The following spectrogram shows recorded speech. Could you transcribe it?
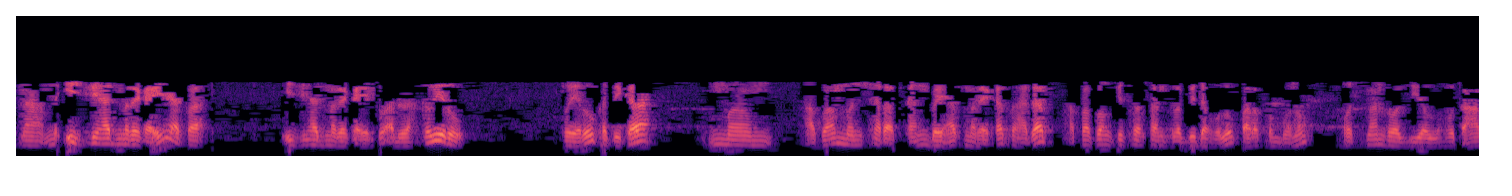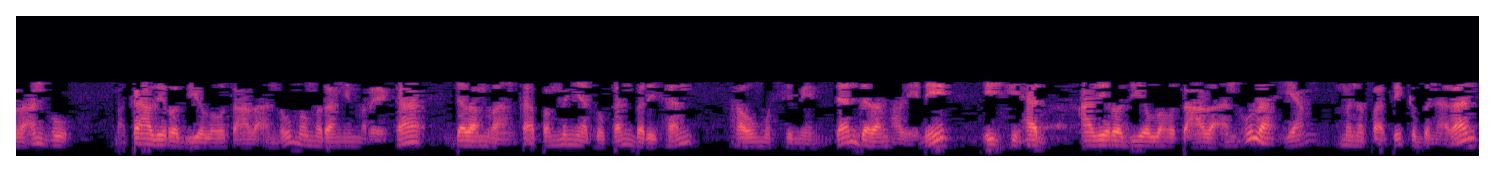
Nah, ijtihad mereka ini apa? Ijtihad mereka itu adalah keliru. Keliru ketika mem apa mensyaratkan bayat mereka terhadap apa pengkisasan terlebih dahulu para pembunuh Utsman radhiyallahu taala anhu. Maka Ali radhiyallahu taala anhu memerangi mereka dalam rangka menyatukan barisan kaum muslimin. Dan dalam hal ini istihad Ali radhiyallahu taala anhu lah yang menepati kebenaran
